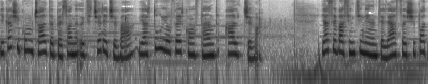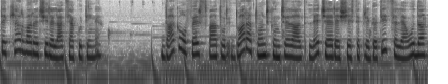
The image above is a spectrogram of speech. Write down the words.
E ca și cum cealaltă persoană îți cere ceva, iar tu îi oferi constant altceva. Ea se va simți neînțeleasă și poate chiar va răci relația cu tine. Dacă oferi sfaturi doar atunci când celălalt le cere și este pregătit să le audă,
